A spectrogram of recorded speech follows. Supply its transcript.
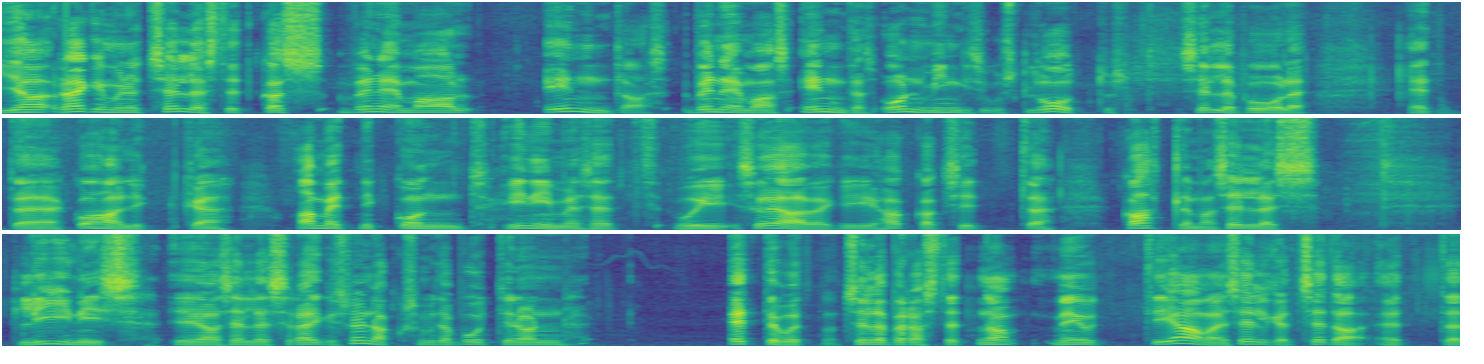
Ja räägime nüüd sellest, et kas Venemaal endas, Venemaas endas on mingisugust lootust selle poole, et äh, kohalik äh, ametnikkond, inimesed või sõjavägi hakkaksid äh, kahtlema selles liinis ja selles räiges rünnakus, mida Putin on ette võtnud, sellepärast et noh, me ju teame selgelt seda, et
